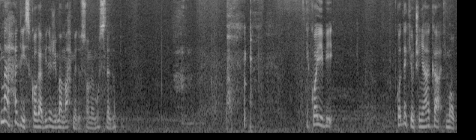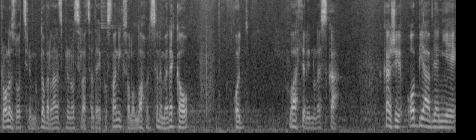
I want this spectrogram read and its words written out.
Ima hadis koga bilježi Imam Ahmed u svome musnedu. Koji bi kod nekih učenjaka imao prolaznu ocjenu, dobar lanac prenosilaca, da je poslanik, sallallahu alaihi sallam, rekao od Vathjel ibn Leska, kaže, objavljen je,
